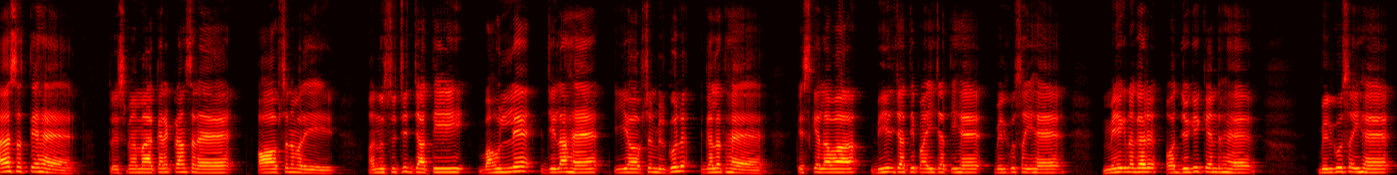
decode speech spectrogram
असत्य है? तो इसमें हमारा करेक्ट आंसर है ऑप्शन नंबर ए अनुसूचित जाति बाहुल्य जिला है। ये ऑप्शन बिल्कुल गलत है। इसके अलावा भील जाति पाई जाती है, बिल्कुल सही है। मेघनगर औद्योगिक केंद्र है, बिल्कुल सही है।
